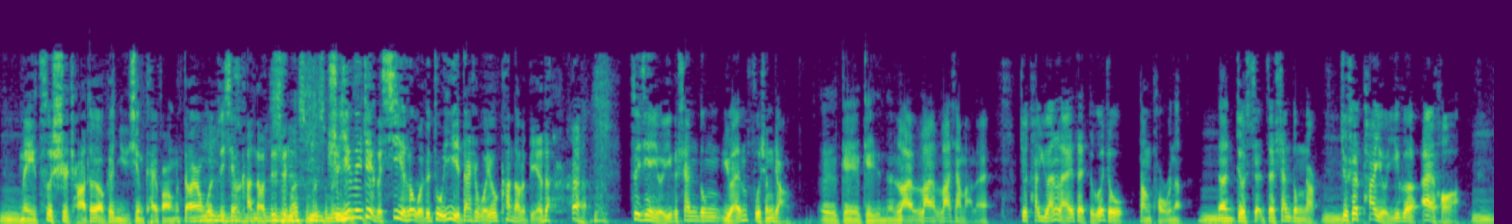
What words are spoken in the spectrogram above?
嗯，每次视察都要跟女性开房。当然，我最先看到的是什么什么 什么，是因为这个吸引了我的注意，但是我又看到了别的。最近有一个山东原副省长，呃，给给拉拉拉下马来，就他原来在德州当头呢，嗯，就在在山东那儿，嗯，就说他有一个爱好啊，嗯，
